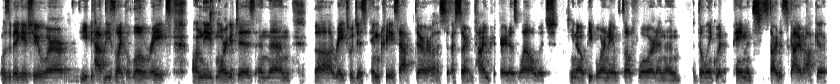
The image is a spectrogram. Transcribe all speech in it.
was a big issue where you'd have these like low rates on these mortgages, and then the rates would just increase after a, a certain time period as well, which you know people weren't able to afford, and then delinquent payments started to skyrocket.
